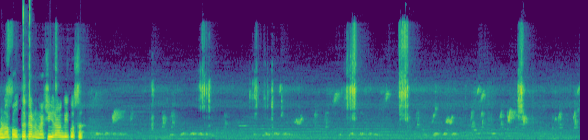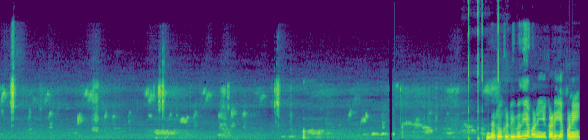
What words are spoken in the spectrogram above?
ਹੁਣ ਆਪਾਂ ਉੱਤੇ ਧਨੀਆ ਚੀਰਾਂਗੇ ਕੁਛ। ਦੇਖੋ ਕਿੱਡੀ ਵਧੀਆ ਬਣੀ ਹੈ ਕੜੀ ਆਪਣੀ?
